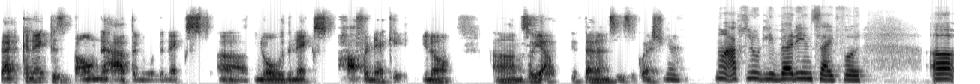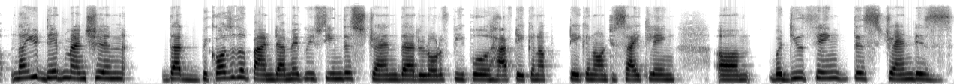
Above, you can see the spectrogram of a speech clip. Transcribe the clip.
that connect is bound to happen over the next uh, you know over the next half a decade. You know, um, so yeah, if that answers the question. Yeah, no, absolutely, very insightful. Uh, now you did mention that because of the pandemic we've seen this trend that a lot of people have taken up taken on to cycling um, but do you think this trend is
